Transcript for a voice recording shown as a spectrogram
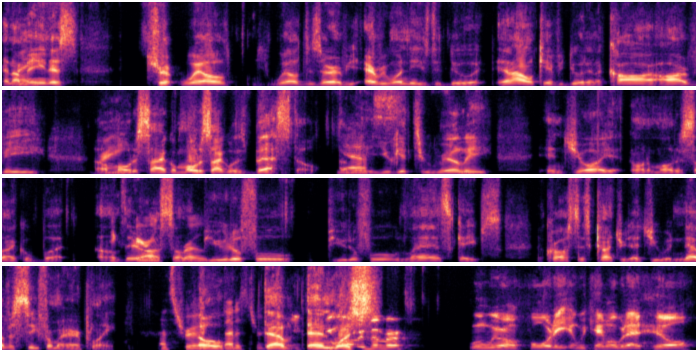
And right. I mean, this trip well well deserved. Everyone needs to do it, and I don't care if you do it in a car, RV, right. a motorcycle. Motorcycle is best though. Yes. I mean, you get to really mm-hmm. enjoy it on a motorcycle, but um, there are some road. beautiful, beautiful landscapes across this country that you would never see from an airplane. That's true. So that is true. That, and you once remember when we were on 40 and we came over that hill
